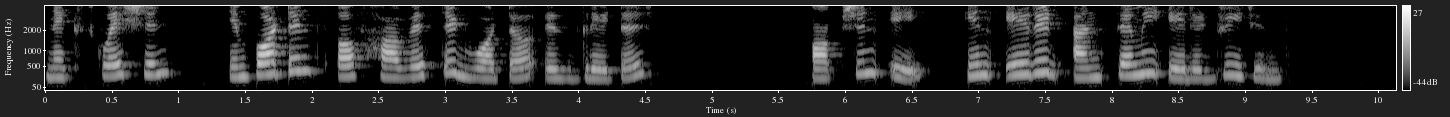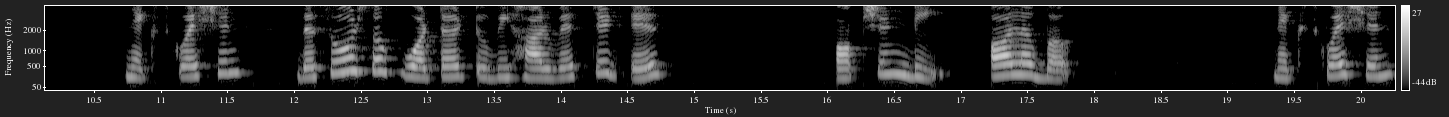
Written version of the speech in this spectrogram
Next question. Importance of harvested water is greater. Option A. In arid and semi-arid regions. Next question. The source of water to be harvested is Option D. All above. Next question.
